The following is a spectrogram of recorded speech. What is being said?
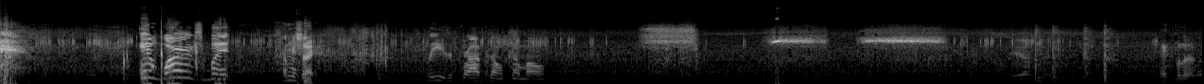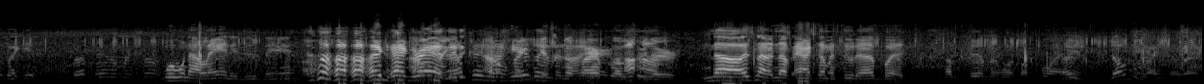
it works, but let me show you. Please, the props don't come on. yeah. Hey, pull up. Was I get stuffed in them or something? Well, when I landed just then, Oh. I got grass. I it. couldn't I don't hear think there's getting enough enough airflow Uh-uh. through there. No, it's not enough air coming through there, but I'm filming with my plane. Hey, double rainbow, right?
